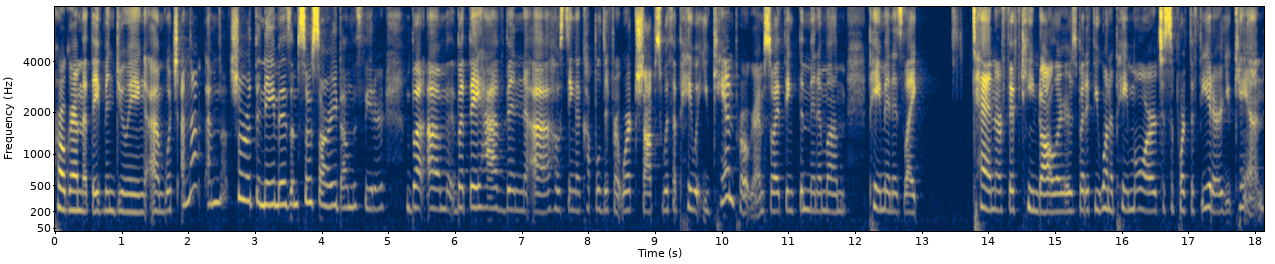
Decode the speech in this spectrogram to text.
program that they've been doing, um, which I'm not I'm not sure what the name is. I'm so sorry, Boundless Theater, but um, but they have been uh, hosting a couple different workshops with a pay what you can program. So I think the minimum payment is like 10 or 15 dollars but if you want to pay more to support the theater you can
